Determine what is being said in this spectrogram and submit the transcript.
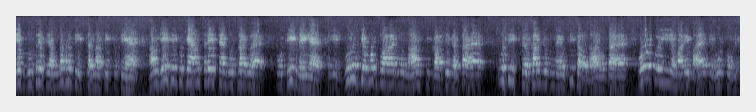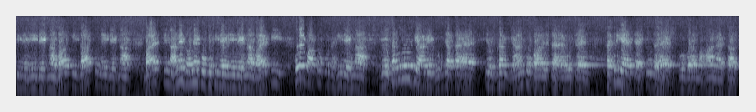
एक दूसरे से हम नफरत ही करना सीख चुके हैं। हम यही सीख चुके हैं हम श्रेष्ठ हैं दूसरा जो है वो ठीक नहीं है। गुरु के मुख द्वारा जो नाम की प्राप्ति करता है उसी कल युग में उसी का उद्धार होता है। और कोई हमारी बाहर के रूप को किसी ने नहीं देखना बाहर की जात को नहीं देखना बाहर के नहाने धोने को किसी ने नहीं देखना बाहर की और बातों को नहीं देखना। जो सदगुरु के आगे झुक जाता है, इस ब्रह्म ज्ञान को पा लेता है, वो चाहे क्षत्रिय है, चाहे शुद्ध है, वो बड़ा महान एहसास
